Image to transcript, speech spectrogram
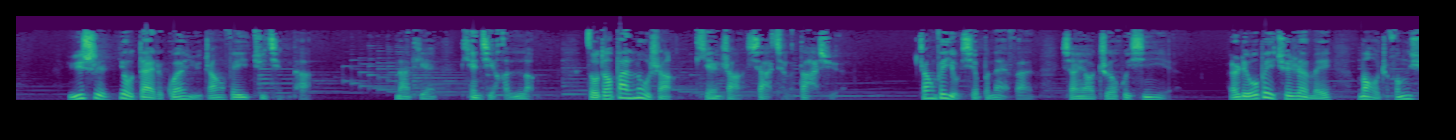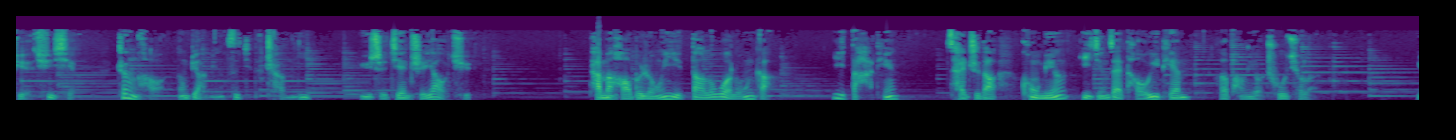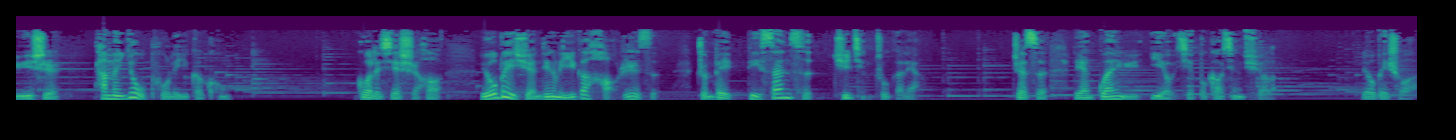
于是又带着关羽、张飞去请他。那天天气很冷，走到半路上，天上下起了大雪。张飞有些不耐烦，想要折回新野，而刘备却认为冒着风雪去请，正好能表明自己的诚意，于是坚持要去。他们好不容易到了卧龙岗，一打听，才知道孔明已经在头一天和朋友出去了。于是他们又扑了一个空。过了些时候，刘备选定了一个好日子，准备第三次去请诸葛亮。这次连关羽也有些不高兴去了。刘备说：“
